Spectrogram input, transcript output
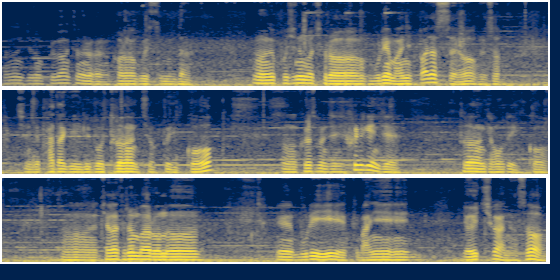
저는 지금 불광천을 걸어가고 있습니다. 어, 보시는 것처럼 물에 많이 빠졌어요. 그래서 지금 이제 바닥이 일부 드러난 지역도 있고, 어, 그래서 그런지 흙이 이제 드러난 경우도 있고, 어, 제가 들은 바로는 예, 물이 많이 여유치가 않아서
